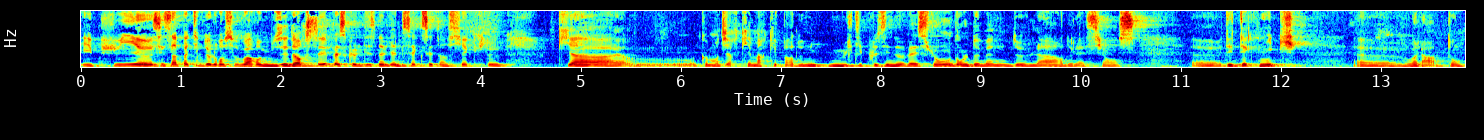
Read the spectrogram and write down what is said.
Et puis, euh, c'est sympathique de le recevoir au musée d'Orsay, parce que le 19e siècle, c'est un siècle qui, a, euh, comment dire, qui est marqué par de multiples innovations dans le domaine de l'art, de la science, euh, des techniques. Euh, voilà, donc,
